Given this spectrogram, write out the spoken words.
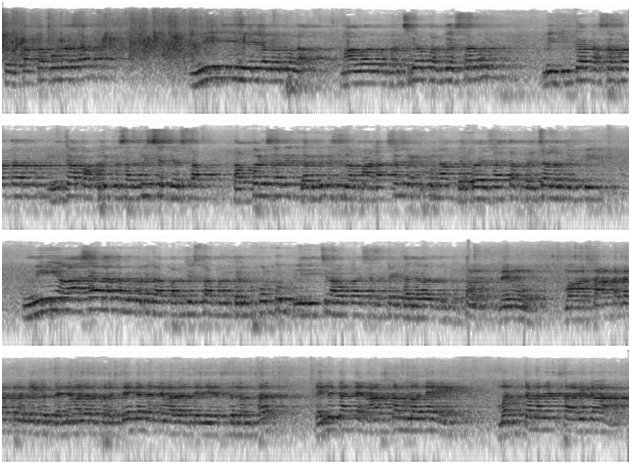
సో తప్పకుండా సార్ మీ ఏరియా లోపల మా వాళ్ళు మంచిగా పనిచేస్తారు మీకు ఇంకా కష్టపడతారు ఇంకా పబ్లిక్ సర్వీసెస్ చేస్తాం తప్పనిసరి గర్భిణీస్తుల మా లక్ష్యం పెట్టుకున్నాం డెబ్బై శాతం పెంచాలని చెప్పి మీ ఆశయాలకు అనుగుణంగా పనిచేస్తామని తెలుపుకుంటూ మీరు ఇచ్చిన అవకాశానికి ధన్యవాదాలు. మేము మా శాఖ తరఫున మీకు ధన్యవాదాలు ప్రత్యేక ధన్యవాదాలు తెలియజేస్తున్నాం సార్. ఎందుకంటే రాష్ట్రంలోనే మొట్టమొదటిసారిగా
